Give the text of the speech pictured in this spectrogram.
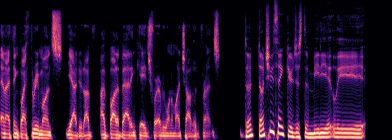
And I think by three months, yeah, dude, I've I've bought a batting cage for every one of my childhood friends. Don't don't you think you're just immediately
